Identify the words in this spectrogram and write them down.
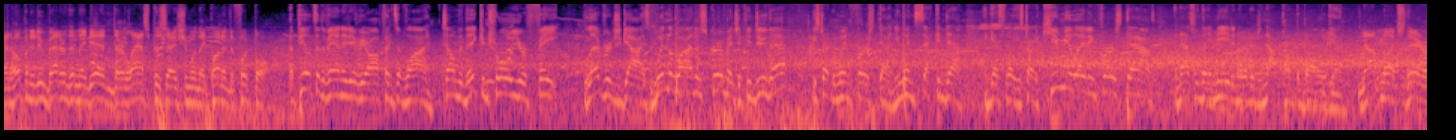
And hoping to do better than they did their last possession when they punted the football. Appeal to the vanity of your offensive line. Tell them that they control your fate. Leverage guys. Win the line of scrimmage. If you do that, you start to win first down. You win second down. And guess what? You start accumulating first downs. And that's what they need in order to not punt the ball again. Not much there.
